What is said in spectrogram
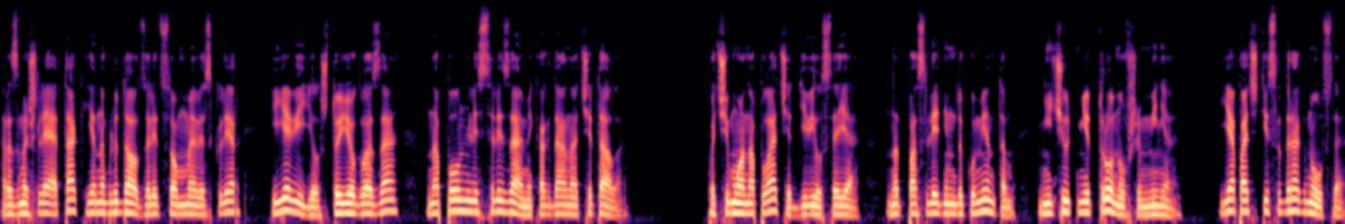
Размышляя так, я наблюдал за лицом Мэвис Клер, и я видел, что ее глаза наполнились слезами, когда она читала. Почему она плачет? Дивился я над последним документом, ничуть не тронувшим меня. Я почти содрогнулся,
